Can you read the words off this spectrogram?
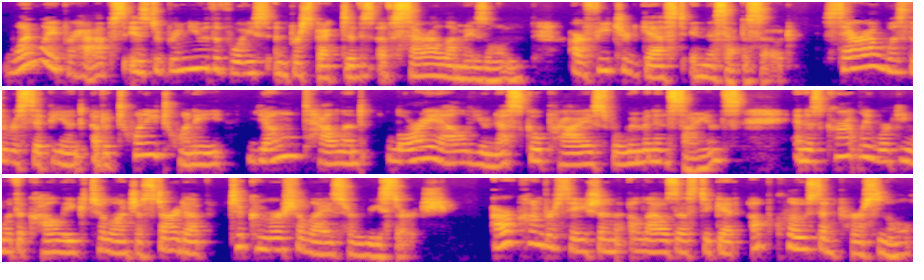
One way, perhaps, is to bring you the voice and perspectives of Sarah Lamaison, our featured guest in this episode. Sarah was the recipient of a 2020 Young Talent L'Oreal UNESCO Prize for Women in Science and is currently working with a colleague to launch a startup to commercialize her research. Our conversation allows us to get up close and personal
